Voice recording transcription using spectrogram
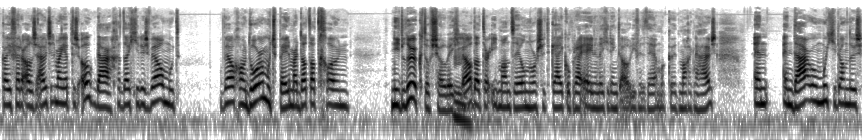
kan je verder alles uitzetten. Maar je hebt dus ook dagen dat je dus wel moet, wel gewoon door moet spelen, maar dat dat gewoon niet lukt of zo, weet je Mm. wel? Dat er iemand heel nors zit te kijken op rij 1 en dat je denkt, oh, die vindt het helemaal kut, mag ik naar huis? En, en daarom moet je dan dus,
